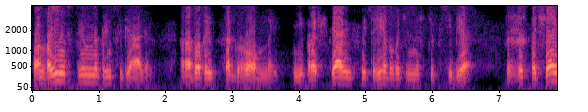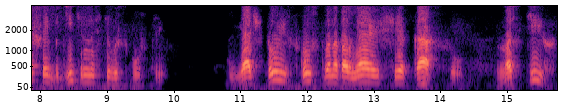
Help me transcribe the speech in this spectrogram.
Он воинственно принципиален, работает с огромной, непрощающей требовательностью к себе, с жесточайшей бдительностью в искусстве. Я чту искусство, наполняющее кассу, но стих,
